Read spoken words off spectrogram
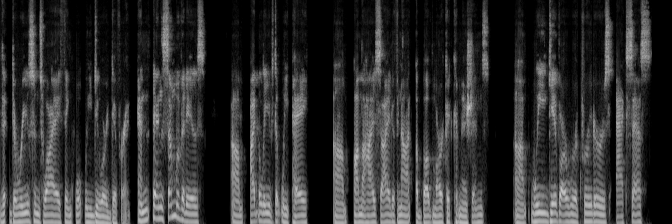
the, the reasons why I think what we do are different. And, and some of it is, um, I believe that we pay um, on the high side, if not above market commissions. Um, we give our recruiters access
